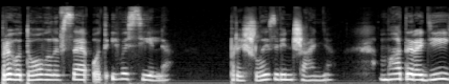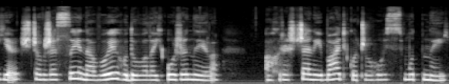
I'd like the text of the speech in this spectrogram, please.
Приготовили все от і весілля. Прийшли з вінчання. Мати радіє, що вже сина вигодувала й оженила, а хрещений батько чогось смутний,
